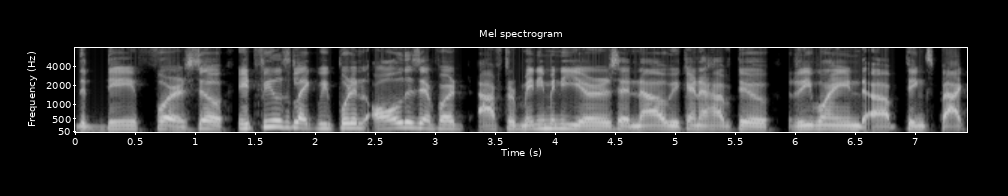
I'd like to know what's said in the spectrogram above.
the day first. So it feels like we put in all this effort after many, many years, and now we kind of have to rewind uh, things back.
